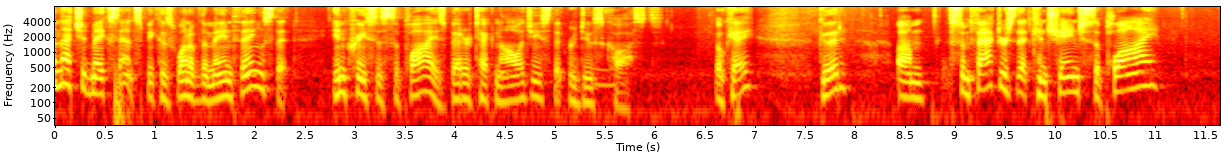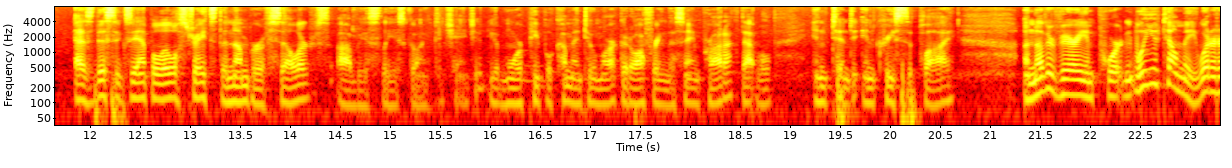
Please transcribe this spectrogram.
And that should make sense because one of the main things that increases supply is better technologies that reduce costs. Okay? Good. Um, some factors that can change supply, as this example illustrates, the number of sellers obviously is going to change it. You have more people come into a market offering the same product, that will intend to increase supply. Another very important, well, you tell me, what are,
